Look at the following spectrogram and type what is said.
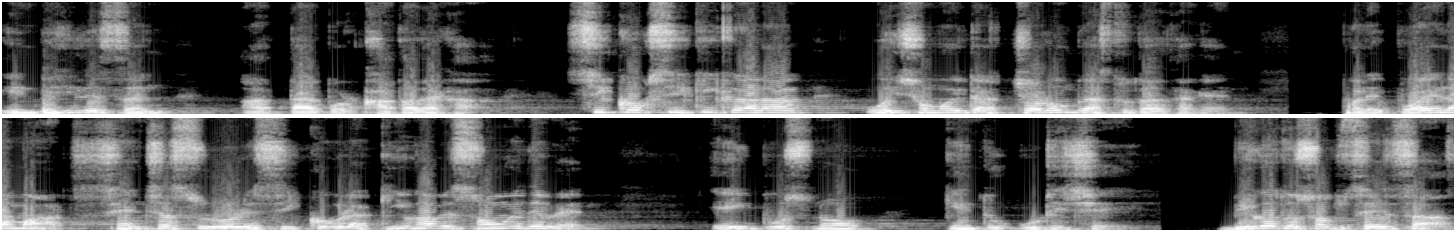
ইনভিজিলেশন আর তারপর খাতা দেখা। শিক্ষক, শিক্ষিকারা ওই সময়টা চরম ব্যস্ততায় থাকেন। ফলে পয়লা মার্চ সেন্সাস শুরু হলে শিক্ষকরা কীভাবে সময় দেবেন? এই প্রশ্ন কিন্তু উঠেছে। বিগত সব সেন্সাস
